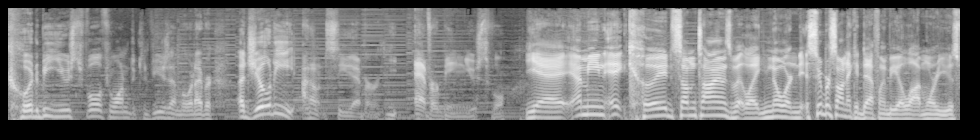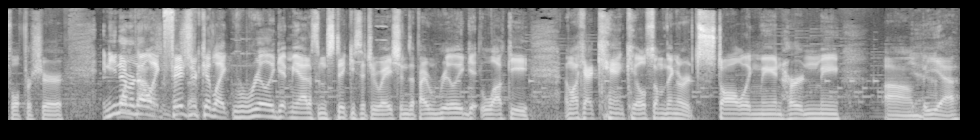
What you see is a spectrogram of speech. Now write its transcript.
could be useful if you wanted to confuse them or whatever. Agility, I don't see ever ever being useful. Yeah, I mean, it could sometimes, but like nowhere. Supersonic could definitely be a lot more useful for sure. And you never know, like 1000%. Fissure could like really get me out of some sticky situations if I really get lucky and like I can't kill something or it's stalling me and hurting me. Um, But yeah.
